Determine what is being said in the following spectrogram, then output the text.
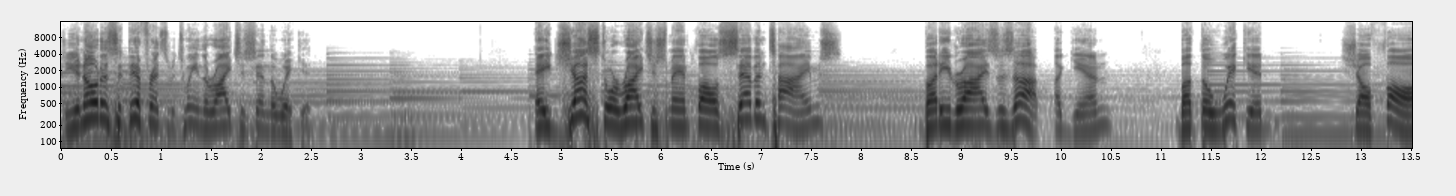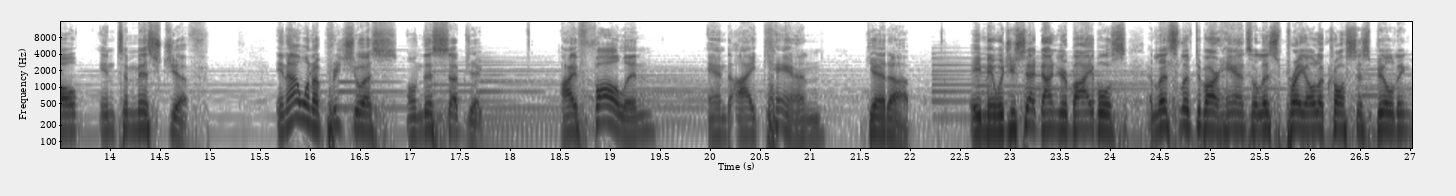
Do you notice the difference between the righteous and the wicked? A just or righteous man falls seven times but he rises up again. But the wicked shall fall into mischief. And I want to preach to us on this subject. I've fallen and I can get up. Amen. Would you set down your Bibles and let's lift up our hands and let's pray all across this building?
